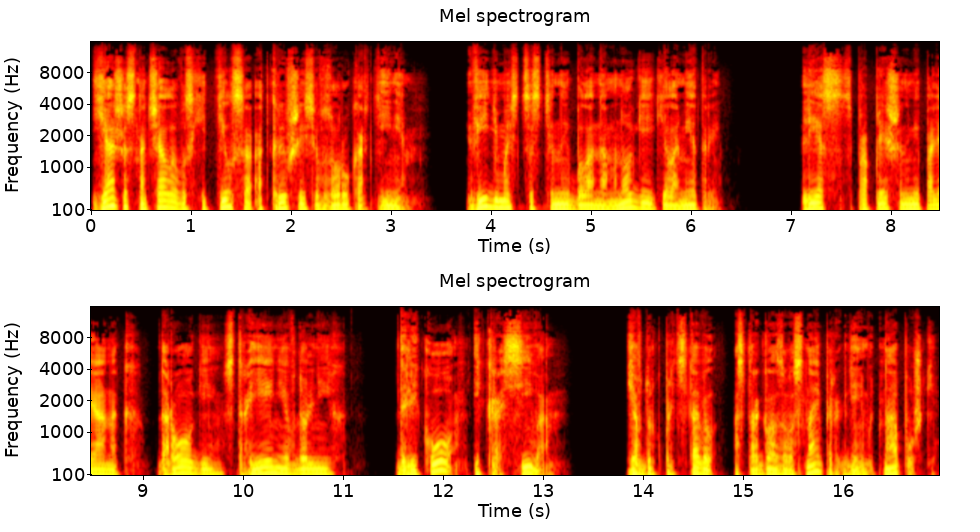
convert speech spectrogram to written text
Я же сначала восхитился открывшейся взору картине, Видимость со стены была на многие километры. Лес с проплешинами полянок, дороги, строения вдоль них. Далеко и красиво. Я вдруг представил остроглазого снайпера где-нибудь на опушке.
